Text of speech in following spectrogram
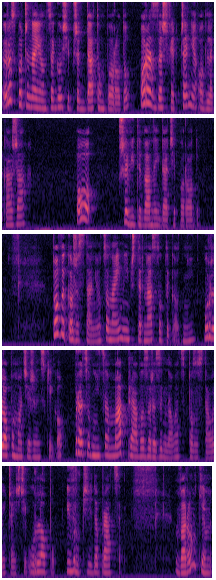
rozpoczynającego się przed datą porodu oraz zaświadczenie od lekarza o przewidywanej dacie porodu. Po wykorzystaniu co najmniej 14 tygodni urlopu macierzyńskiego pracownica ma prawo zrezygnować z pozostałej części urlopu i wrócić do pracy. Warunkiem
